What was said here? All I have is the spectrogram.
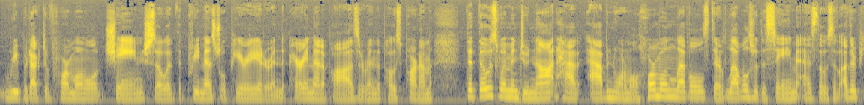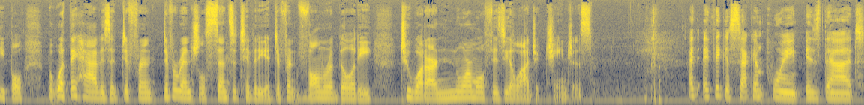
reproductive hormonal change, so at the premenstrual period or in the perimenopause or in the postpartum, that those women do not have abnormal hormone levels. Their levels are the same as those of other people, but what they have is a different differential sensitivity, a different vulnerability to what are normal physiologic changes. I, I think a second point is that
